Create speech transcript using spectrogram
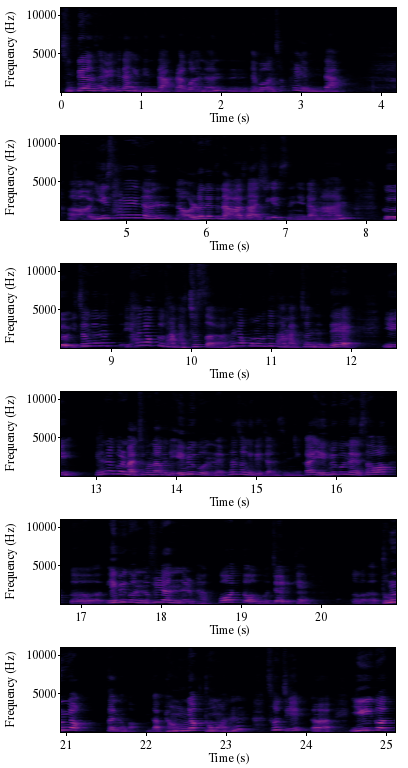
중대한 사유에 해당이 된다라고 하는 음, 대법원 첫 판례입니다. 어, 이 사례는 언론에도 나와서 아시겠습니다만 그 이 청년은 현역도 다 마쳤어요. 현역 공부도 다 마쳤는데 이 현역을 마치고 나면 예비군에 편성이 되지 않습니까? 예비군에서 그 예비군 훈련을 받고 또 뭐죠 이렇게 어, 어, 동력 되는 거, 그러니까 병력 동원 소집 어, 이것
